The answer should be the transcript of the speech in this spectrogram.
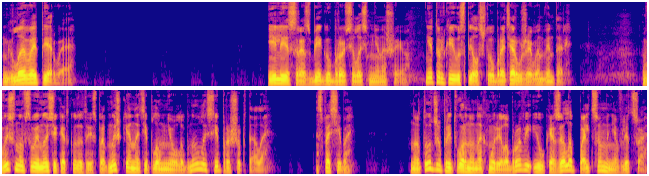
Глава первая. Элия с разбегу бросилась мне на шею. Я только и успел, что убрать оружие в инвентарь. Высунув свой носик откуда-то из подмышки, она тепло мне улыбнулась и прошептала. «Спасибо». Но тут же притворно нахмурила брови и указала пальцем мне в лицо.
